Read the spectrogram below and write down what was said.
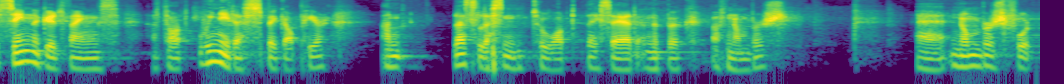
seen the good things and thought, we need to speak up here. And let's listen to what they said in the book of Numbers uh, Numbers 14.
